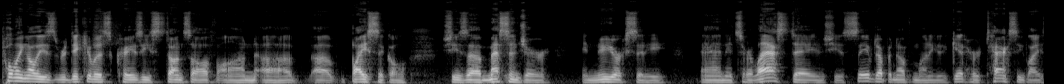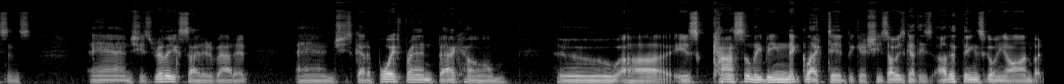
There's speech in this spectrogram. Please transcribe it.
pulling all these ridiculous, crazy stunts off on uh, a bicycle. She's a messenger in New York City, and it's her last day, and she has saved up enough money to get her taxi license, and she's really excited about it. and she's got a boyfriend back home who uh, is constantly being neglected because she's always got these other things going on, but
